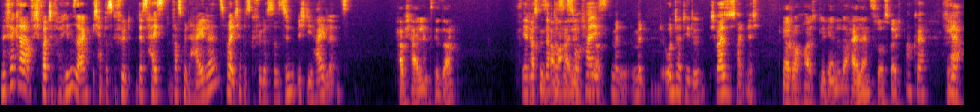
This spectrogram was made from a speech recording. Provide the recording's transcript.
Mir fällt gerade auf, ich wollte vorhin sagen, ich habe das Gefühl, das heißt was mit Highlands, weil ich habe das Gefühl, das sind nicht die Highlands. Habe ich Highlands gesagt? Ja, du hast gesagt, dass es so heißt mit, mit Untertitel. Ich weiß es halt nicht. Ja, doch, heißt Legende der Highlands, du hast recht. Okay. Ja.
